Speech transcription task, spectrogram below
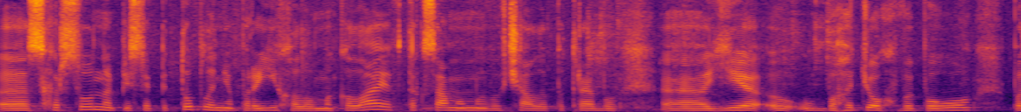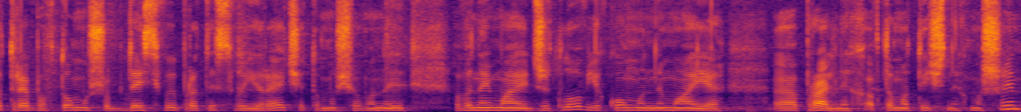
е, з Херсона після підтоплення переїхало в Миколаїв. Так само ми вивчали потребу. Е, Є у багатьох ВПО потреба в тому, щоб десь випрати свої речі, тому що вони винаймають житло, в якому немає пральних автоматичних машин.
